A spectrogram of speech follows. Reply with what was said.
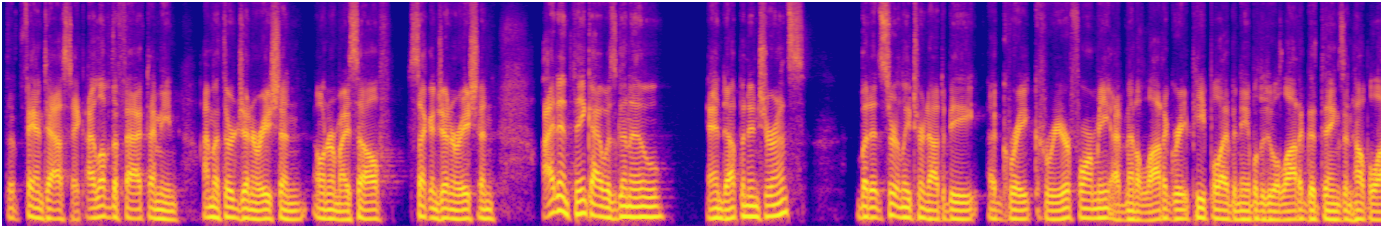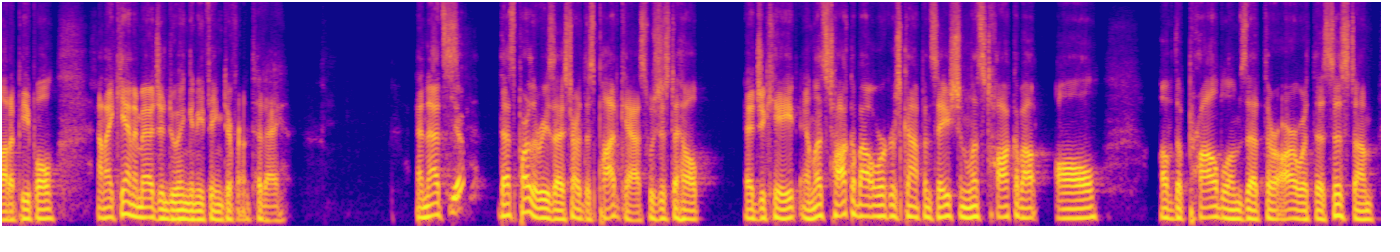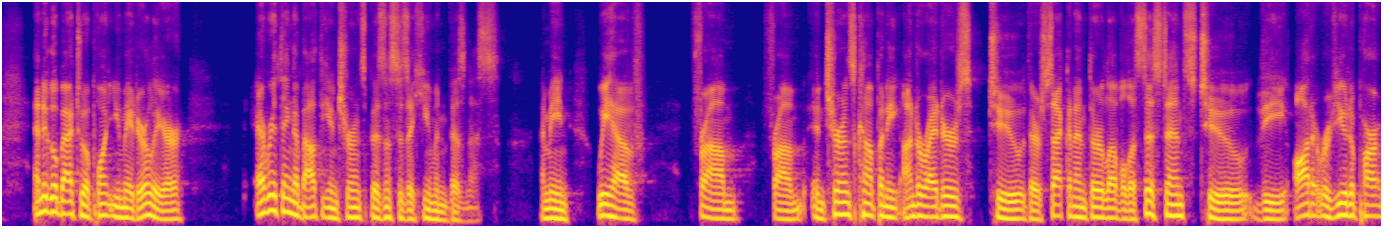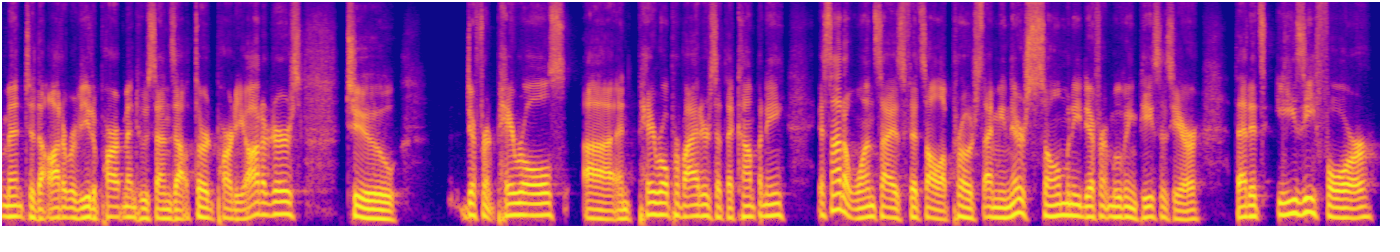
the fantastic. I love the fact. I mean, I'm a third generation owner myself, second generation. I didn't think I was going to end up in insurance, but it certainly turned out to be a great career for me. I've met a lot of great people. I've been able to do a lot of good things and help a lot of people. And I can't imagine doing anything different today. And that's yep. that's part of the reason I started this podcast was just to help educate and let's talk about workers' compensation. Let's talk about all of the problems that there are with this system. And to go back to a point you made earlier, everything about the insurance business is a human business. I mean, we have from from insurance company underwriters to their second and third level assistants to the audit review department to the audit review department who sends out third party auditors to different payrolls uh, and payroll providers at the company. It's not a one size fits all approach. I mean, there's so many different moving pieces here that it's easy for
